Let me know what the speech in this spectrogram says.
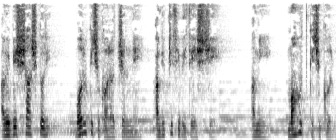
আমি বিশ্বাস করি, বড় কিছু করার জন্যে আমি পৃথিবীতে এসছি। আমি মহৎ কিছু করব।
